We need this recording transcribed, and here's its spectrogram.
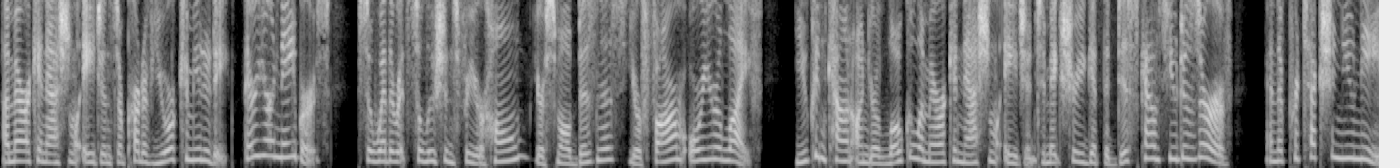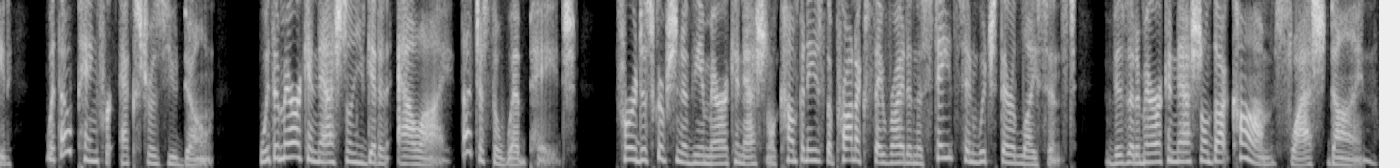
American National agents are part of your community, they're your neighbors. So whether it's solutions for your home, your small business, your farm, or your life, you can count on your local American National agent to make sure you get the discounts you deserve and the protection you need without paying for extras you don't. With American National, you get an ally, not just a web page. For a description of the American National companies, the products they write in the states in which they're licensed, visit americannational.com/dine.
